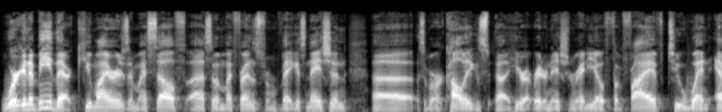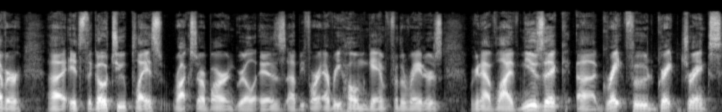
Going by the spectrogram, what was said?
We're going to be there. Q Myers and myself, uh, some of my friends from Vegas Nation, uh, some of our colleagues uh, here at Raider Nation Radio, from 5 to whenever. it's the go to place, Rockstar Bar and Grill is, before every home game for the Raiders. We're going to have live music, uh, great food, great drinks,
